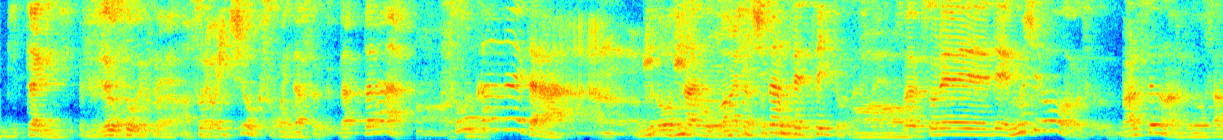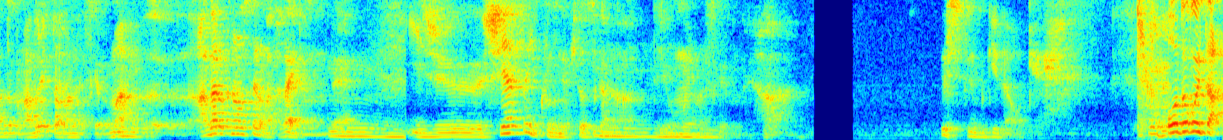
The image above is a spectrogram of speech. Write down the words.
実体験しそうそうですね。あそれを1億そこに出すだったらそう考えたらあのリ不動産に一番絶対いいと思いますね。それそれでむしろバルセロナの不動産とかマドリッドはわかんですけど、まあ、上がる可能性の方が高いと思うんで、うん。移住しやすい国の一つかなっていう思いますけどね、はい。よし全部聞いた OK おどこ行った？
